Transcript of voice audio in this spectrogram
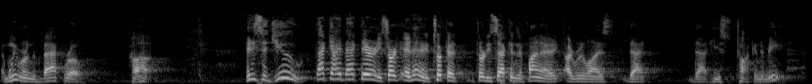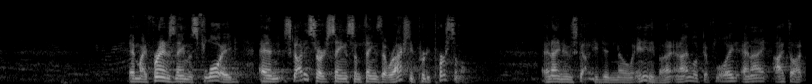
and we were in the back row. and he said, "You, that guy back there," and he started, and then it took a 30 seconds, and finally I, I realized that that he's talking to me. And my friend's name is Floyd, and Scotty started saying some things that were actually pretty personal. And I knew Scotty didn't know anything about it. And I looked at Floyd, and I, I thought,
